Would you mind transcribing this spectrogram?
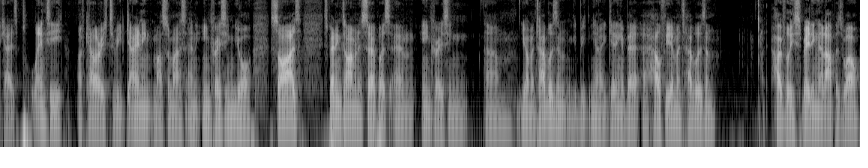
Okay, it's plenty of calories to be gaining muscle mass and increasing your size, spending time in a surplus, and increasing um, your metabolism. You know, getting a better, a healthier metabolism. Hopefully, speeding that up as well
